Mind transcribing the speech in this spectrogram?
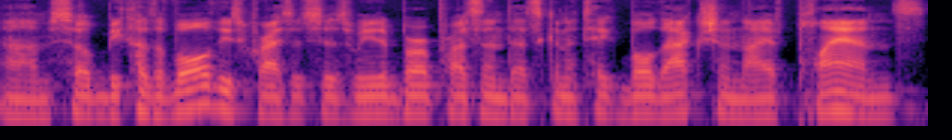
Um, so, because of all these crises, we need a borough president that's going to take bold action. I have plans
